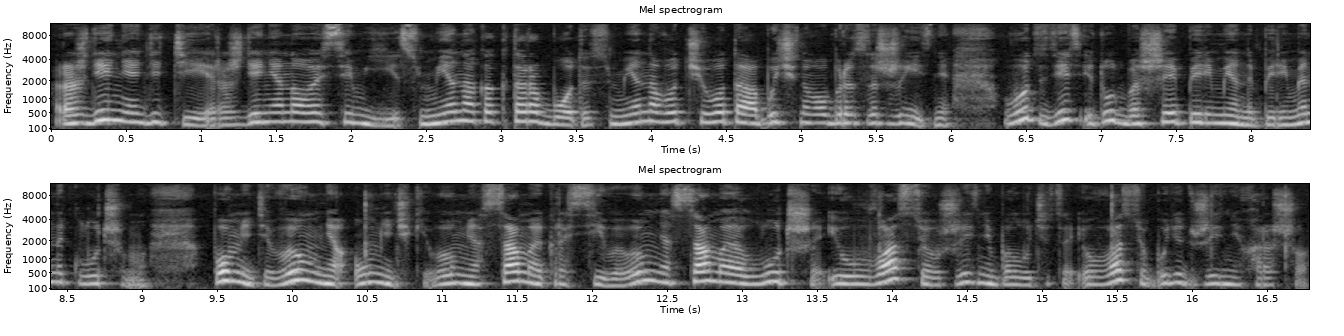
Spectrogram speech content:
рождение детей, рождение новой семьи, смена как-то работы, смена вот чего-то обычного образа жизни. Вот здесь идут большие перемены, перемены к лучшему. Помните, вы у меня умнички, вы у меня самые красивые, вы у меня самое лучшее, и у вас все в жизни получится, и у вас все будет в жизни хорошо.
